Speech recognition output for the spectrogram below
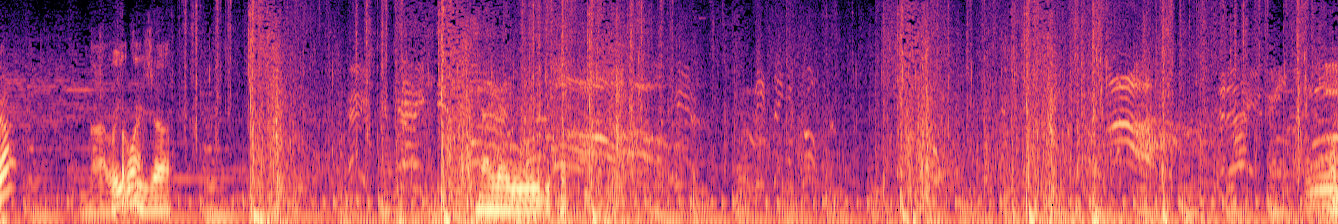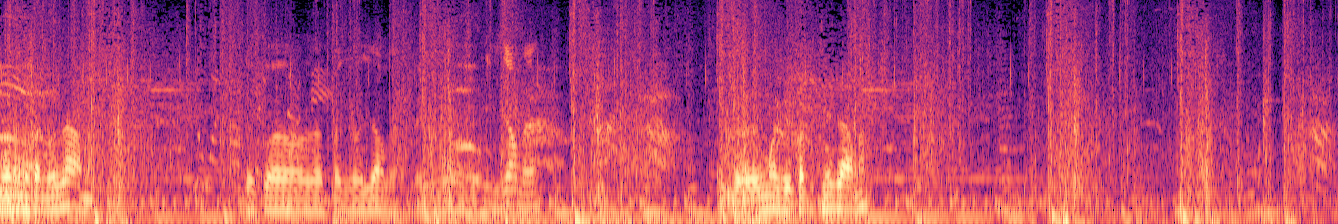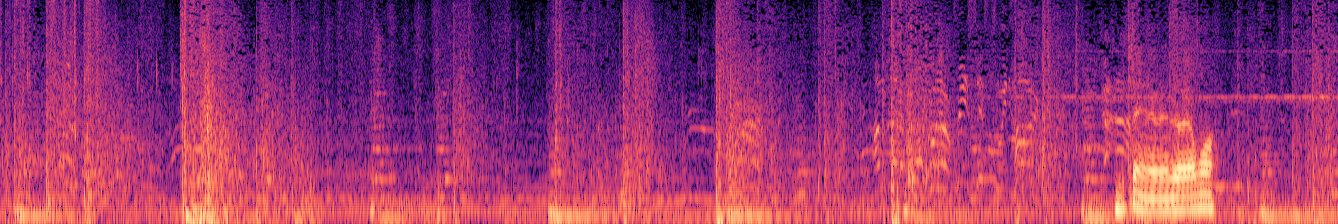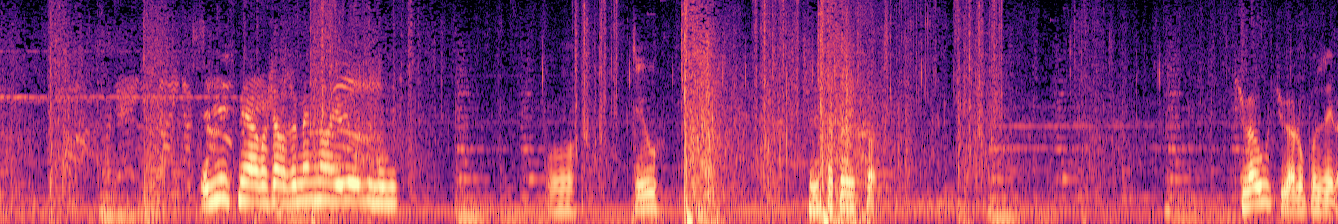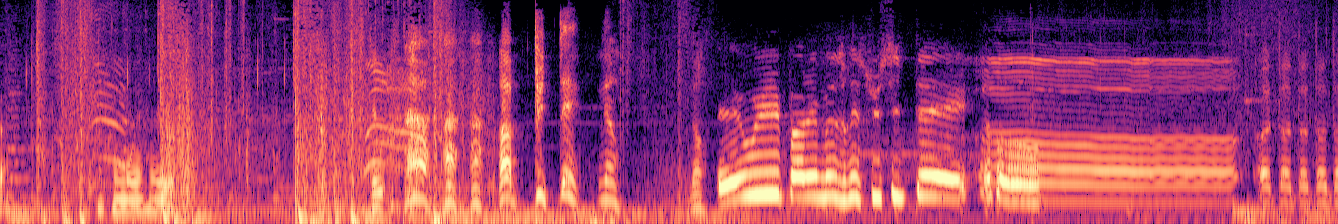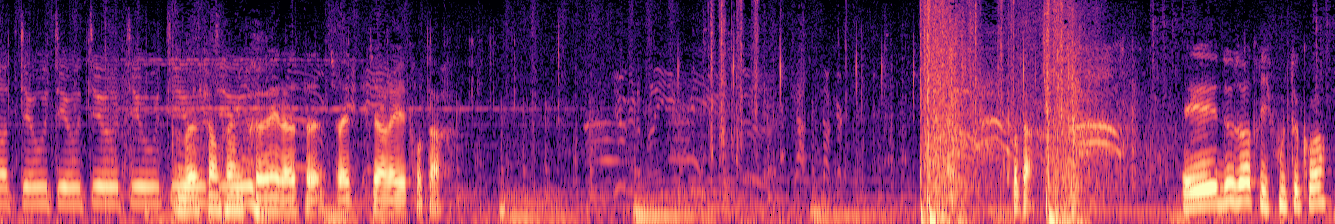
Déjà Bah oui, loin. déjà. Ah là, il est il est con. On n'a même pas nos armes. De quoi on pas de nos armes? Mais des armes, hein. Euh, moi, j'ai pas toutes mes armes. Putain, Elias, mets la recharge maintenant, venez vite. Oh, t'es où? J'ai juste à côté de toi. Tu vas où? Tu vas à l'opposé là. T'es où? Ah Ah Ah Ah putain! Non. Eh oui, fallait me ressusciter oh. Oh. Attends, attends, attends, t'es où, t'es où, t'es où, t'es où, t'es Bah, où, je suis en train de crever là, ça, tu vas être tu vas arriver trop tard. Tard. Et deux autres, ils foutent quoi?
